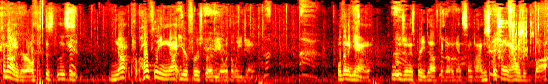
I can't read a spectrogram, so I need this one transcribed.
Come on, girl. This is this is not hopefully not your first rodeo with the Legion. Well, then again, Legion is pretty tough to go against sometimes, especially now with his buff.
